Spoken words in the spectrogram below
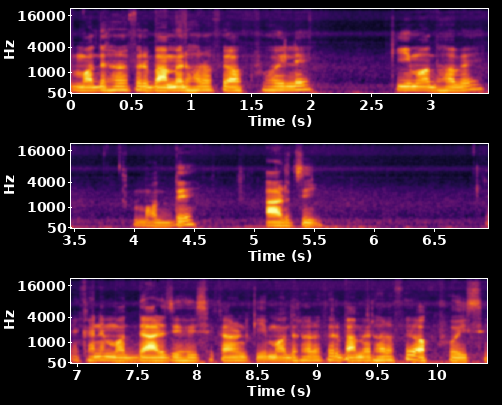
মদের হরফের বামের হরফে অক্ষ হইলে কি মদ হবে? মদ্যে আরজি। এখানে মদ্যে আরজি হয়েছে কারণ কি? মদের হরফের বামের হরফে অক্ষ হয়েছে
